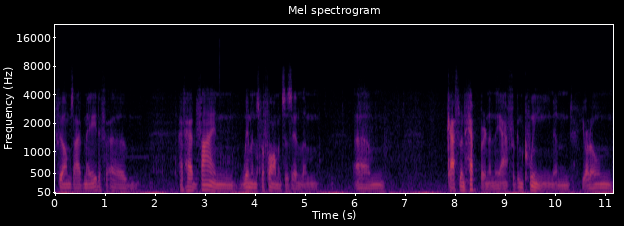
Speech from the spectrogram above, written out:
films I've made have, um have had fine women's performances in them. Um, Katharine Hepburn and The African Queen, and your own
